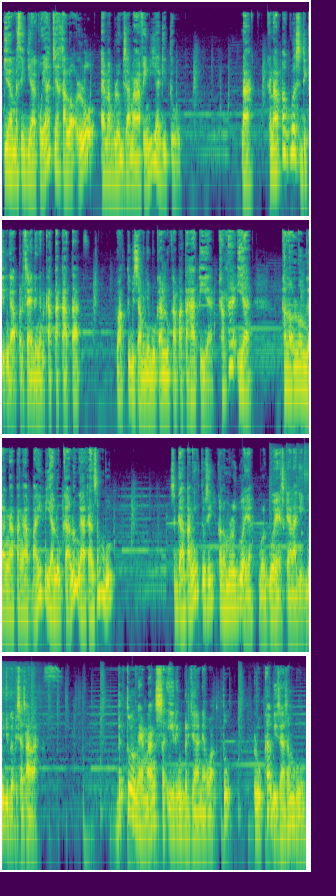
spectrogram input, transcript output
Ya mesti diakui aja kalau lu emang belum bisa maafin dia gitu. Nah kenapa gue sedikit nggak percaya dengan kata-kata waktu bisa menyembuhkan luka patah hati ya? Karena ya kalau lo nggak ngapa-ngapain ya luka lo nggak akan sembuh Segampang itu sih kalau menurut gue ya. Menurut gue ya sekali lagi gue juga bisa salah. Betul memang seiring berjalannya waktu luka bisa sembuh.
